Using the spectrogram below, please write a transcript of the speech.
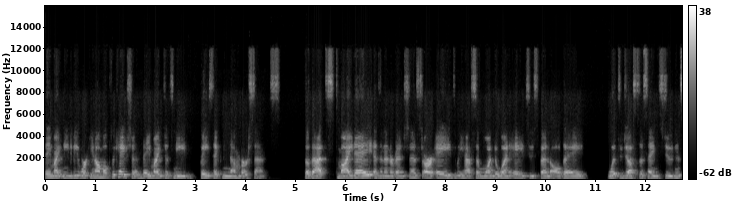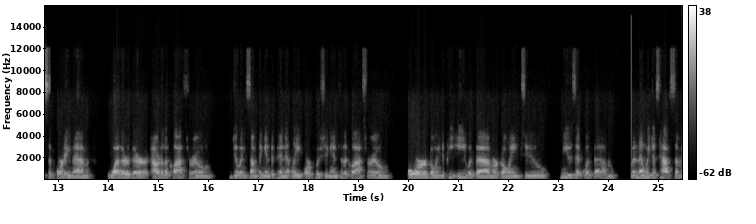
they might need to be working on multiplication. They might just need basic number sense. So that's my day as an interventionist. Our aides, we have some one-to-one aides who spend all day with just the same students, supporting them, whether they're out of the classroom, doing something independently or pushing into the classroom or going to PE with them or going to music with them. And then we just have some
